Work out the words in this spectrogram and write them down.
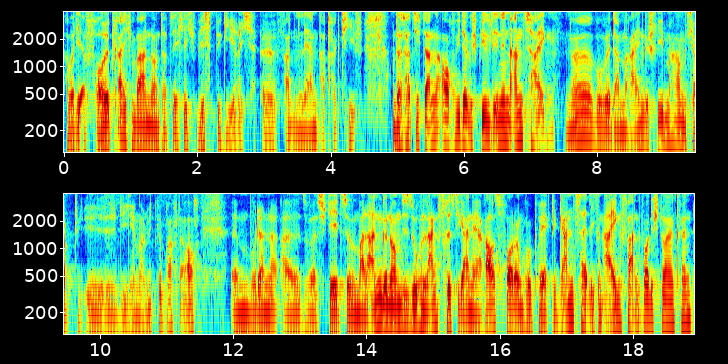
Aber die Erfolgreichen waren dann tatsächlich wissbegierig, äh, fanden Lernen attraktiv. Und das hat sich dann auch wieder gespiegelt in den Anzeigen, ne, wo wir dann reingeschrieben haben. Ich habe äh, die hier mal mitgebracht auch, ähm, wo dann äh, sowas steht, so mal angenommen, Sie suchen langfristig eine Herausforderung, wo Projekte ganzheitlich und eigenverantwortlich steuern können.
